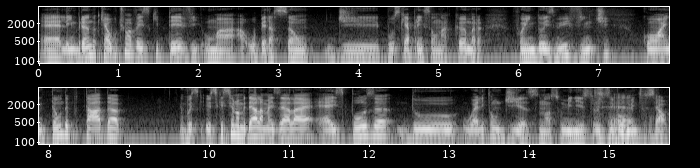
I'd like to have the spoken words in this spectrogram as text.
É, lembrando que a última vez que teve uma operação de busca e apreensão na Câmara foi em 2020, com a então deputada. Eu esqueci o nome dela, mas ela é a esposa do Wellington Dias, nosso ministro certo. de Desenvolvimento Social.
